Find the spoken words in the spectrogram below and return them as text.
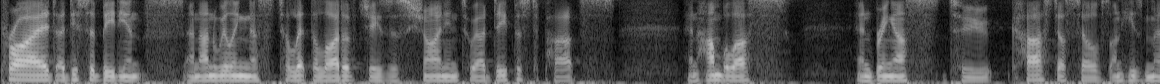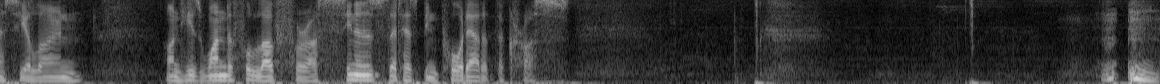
pride, a disobedience, an unwillingness to let the light of Jesus shine into our deepest parts and humble us and bring us to cast ourselves on His mercy alone, on His wonderful love for us sinners that has been poured out at the cross.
